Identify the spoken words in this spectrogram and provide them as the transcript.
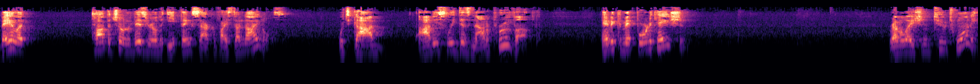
Balak taught the children of Israel to eat things sacrificed unto idols, which God obviously does not approve of, and to commit fornication. Revelation 2.20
